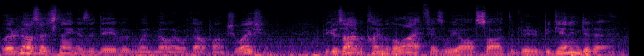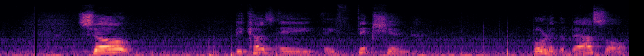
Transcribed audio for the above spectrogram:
Well, there's no such thing as a David Wynn Miller without punctuation because I have a claim of the life, as we all saw at the very beginning today. So, because a, a fiction boarded the vessel,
